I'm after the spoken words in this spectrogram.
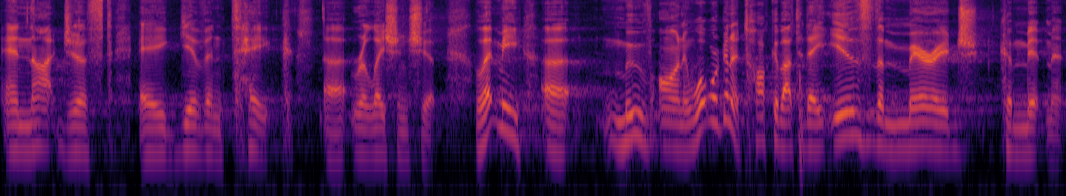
and not just a give and take uh, relationship. Let me uh, move on. And what we're going to talk about today is the marriage commitment.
